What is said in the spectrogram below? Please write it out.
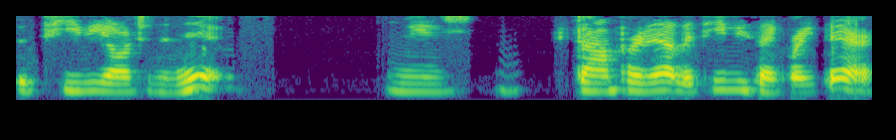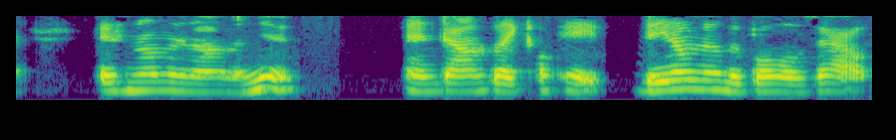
the TV onto the news. I mean, Dom pointed out the TV's like right there. It's normally not on the news. And Dom's like, okay, they don't know the bolo's out.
